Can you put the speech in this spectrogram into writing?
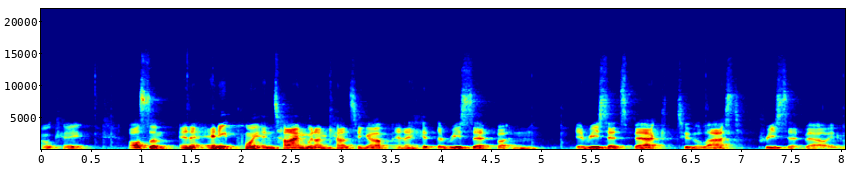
Okay, awesome. And at any point in time when I'm counting up and I hit the reset button, it resets back to the last preset value.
